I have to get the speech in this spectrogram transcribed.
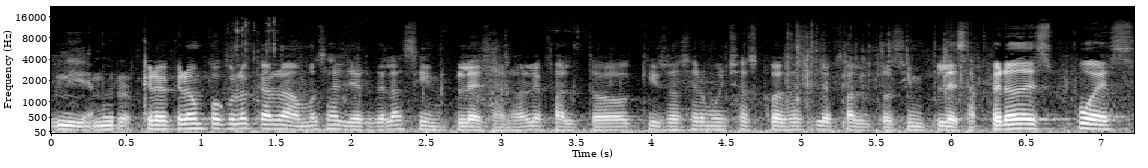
ni idea, muy raro. Creo que era un poco lo que hablábamos ayer de la simpleza, ¿no? Le faltó, quiso hacer muchas cosas le faltó simpleza. Pero después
